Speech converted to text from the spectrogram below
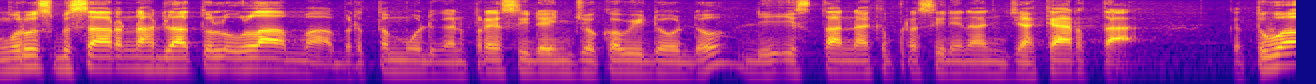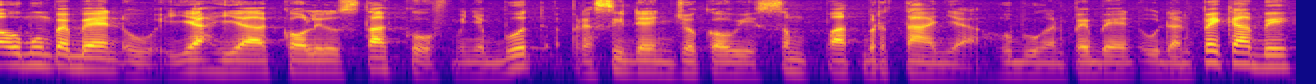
Pengurus Besar Nahdlatul Ulama bertemu dengan Presiden Joko Widodo di Istana Kepresidenan Jakarta. Ketua Umum PBNU Yahya Kolil Stakuf menyebut Presiden Jokowi sempat bertanya hubungan PBNU dan PKB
